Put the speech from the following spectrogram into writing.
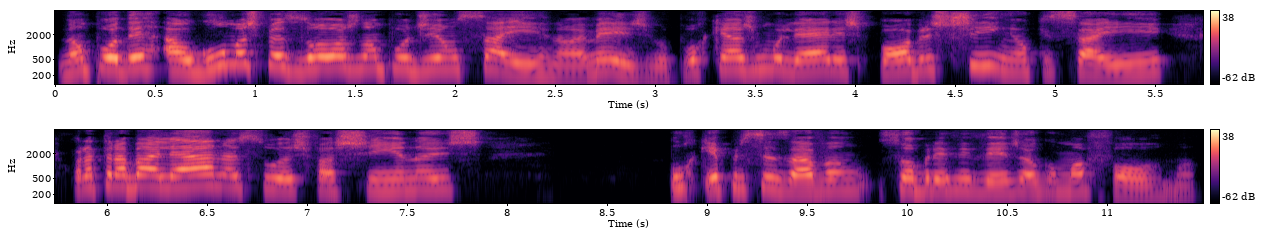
não poder, algumas pessoas não podiam sair, não é mesmo? Porque as mulheres pobres tinham que sair para trabalhar nas suas faxinas, porque precisavam sobreviver de alguma forma.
